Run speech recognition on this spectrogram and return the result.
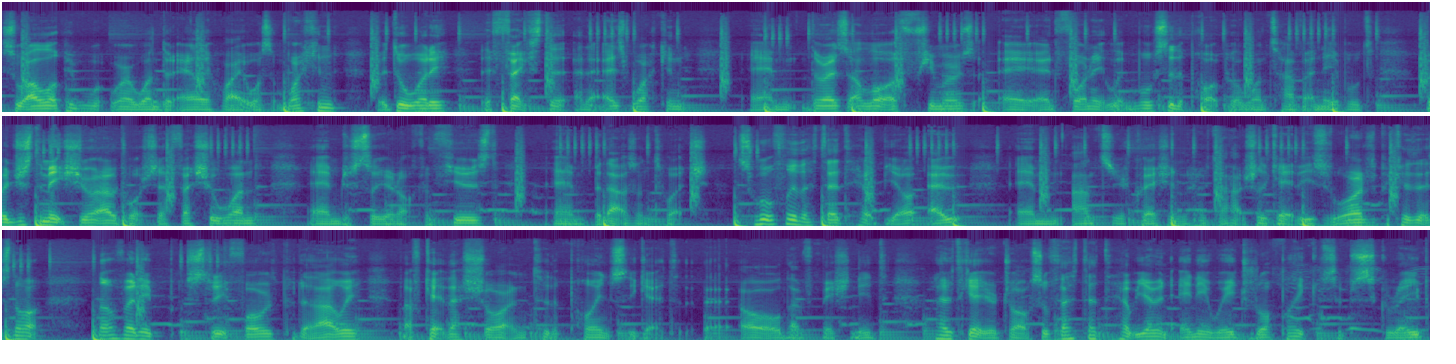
So a lot of people were wondering earlier why it wasn't working, but don't worry, they fixed it and it is working. Um, there is a lot of streamers uh, in Fortnite, like most of the popular ones have it enabled. But just to make sure, I would watch the official one, um, just so you're not confused. Um, but that was on Twitch. So hopefully this did help you out, um, answer your question how to actually get these rewards because it's not not very straightforward, put it that way. But I've kept this short and to the point so you get uh, all the information you need how to get your drop. So if this did help you out in any way, drop like, subscribe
